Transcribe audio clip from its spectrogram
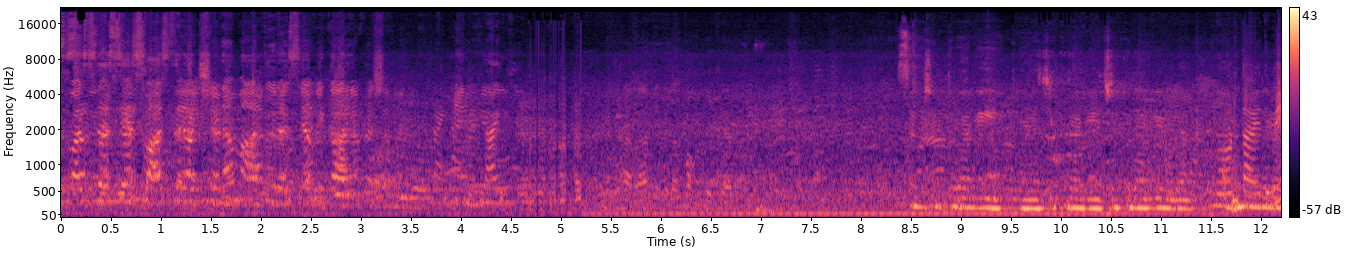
swasthasya swasthya rakshana maturasya vikara prashamana. Thank you. Thank you. ಸಂಕ್ಷಿಪ್ತವಾಗಿ ಚಿಕ್ಕದಾಗಿ ಚಿಕ್ಕದಾಗಿ ನೋಡ್ತಾ ಇದ್ವಿ.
